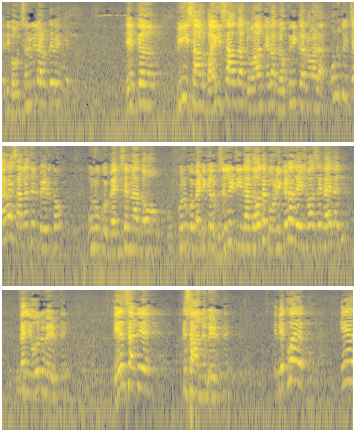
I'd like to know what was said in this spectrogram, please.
ਕਦੀ ਬਾਉਂਸਰ ਵੀ ਲੜਦੇ ਵੇਖੇ। ਇੱਕ 20 ਸਾਲ 22 ਸਾਲ ਦਾ ਜਵਾਨ ਜਿਹੜਾ ਨੌਕਰੀ ਕਰਨ ਵਾਲਾ, ਉਹਨੂੰ ਤੁਸੀਂ 4 ਸਾਲਾਂ ਚ ਨਿਬੇੜ ਦੋ ਉਹਨੂੰ ਕੋਈ ਪੈਨਸ਼ਨ ਨਾ ਦਿਓ, ਉਹਨੂੰ ਕੋਈ ਮੈਡੀਕਲ ਫੈਸਿਲਿਟੀ ਨਾ ਦਿਓ, ਤਾਂ ਗੋਲੀ ਕਿਹੜਾ ਦੇਸ਼ ਵਾਸਤੇ ਖਾਏਗਾ ਜੀ? ਪਹਿਲੇ ਉਹ ਨਿਬੇੜਦੇ ਫਿਰ ਸਾਡੇ ਕਿਸਾਨ ਨਿਬੇੜਦੇ ਇਹ ਵੇਖੋ, ਇਹ ਇਹ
